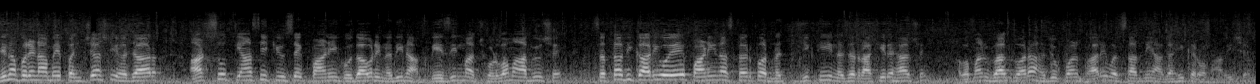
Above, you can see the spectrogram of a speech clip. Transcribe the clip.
જેના પરિણામે પંચ્યાસી હજાર આઠસો ત્યાસી ક્યુસેક પાણી ગોદાવરી નદીના બેઝિનમાં છોડવામાં આવ્યું છે. સત્તાધિકારીઓએ પાણીના સ્તર પર નજીકથી નજર રાખી રહ્યા છે. હવામાન વિભાગ દ્વારા હજુ પણ ભારે વરસાદની આગાહી કરવામાં આવી છે.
